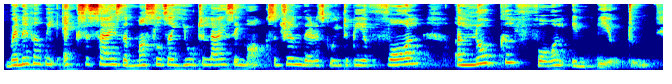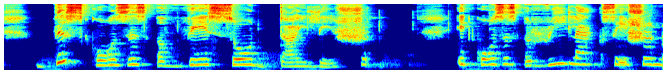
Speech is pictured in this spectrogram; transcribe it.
whenever we exercise, the muscles are utilizing oxygen. There is going to be a fall, a local fall in PO2. This causes a vasodilation. It causes a relaxation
